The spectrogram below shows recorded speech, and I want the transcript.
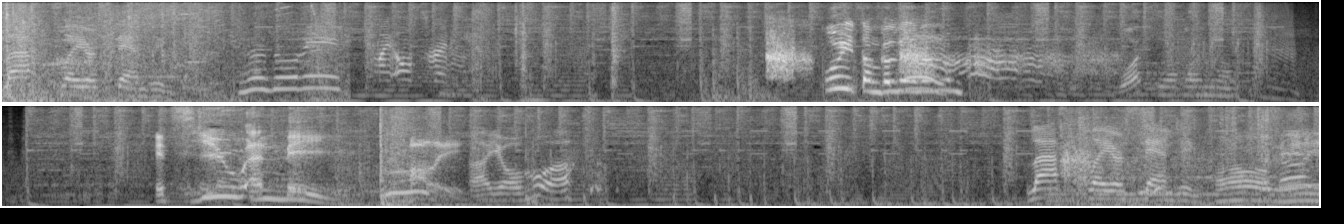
Last player standing. No, sorry. Uy, tanggal na yun. It's you and me. Molly. Ayaw mo ah. Last player standing. Oh, okay.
